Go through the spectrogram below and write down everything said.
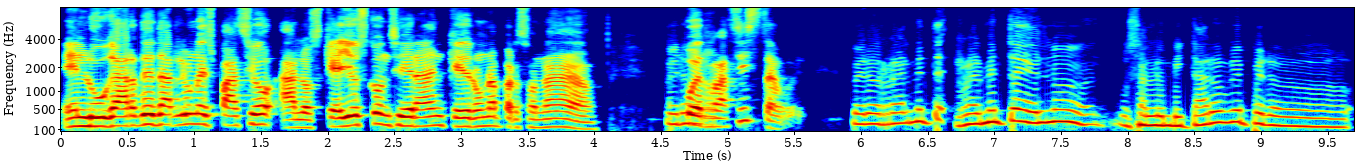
en lugar de darle un espacio a los que ellos consideran que era una persona pero, pues racista, güey. pero realmente, realmente él no, o sea, lo invitaron, güey, pero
